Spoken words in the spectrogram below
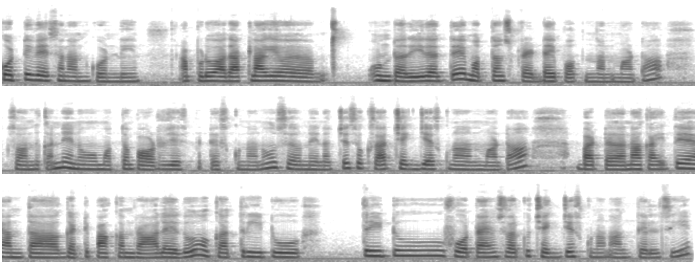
కొట్టి వేసాను అనుకోండి అప్పుడు అది అట్లాగే ఉంటుంది. ఇదైతే మొత్తం స్ప్రెడ్ అయిపోతుంది అనమాట సో అందుకని నేను మొత్తం పౌడర్ చేసి పెట్టేసుకున్నాను. సో నేను వచ్చేసి ఒకసారి చెక్ చేసుకున్నాను అనమాట బట్ నాకైతే అంత గట్టి పాకం రాలేదు. ఒక three two three two four times వరకు చెక్ చేసుకున్నాను నాకు తెలిసి.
